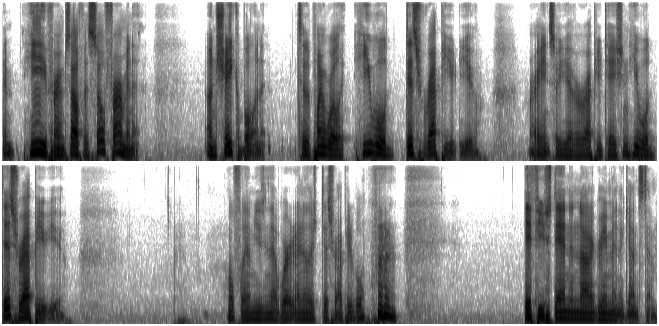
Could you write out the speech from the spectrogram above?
And he, for himself, is so firm in it, unshakable in it, to the point where he will disrepute you, right? So you have a reputation, he will disrepute you. Hopefully, I'm using that word. I know there's disreputable. if you stand in non agreement against him.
